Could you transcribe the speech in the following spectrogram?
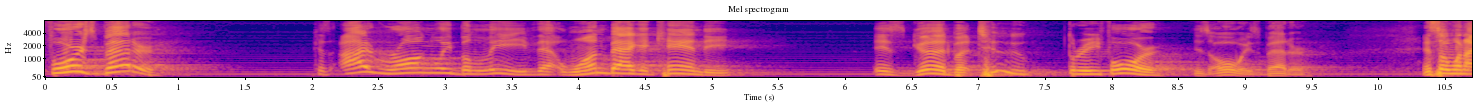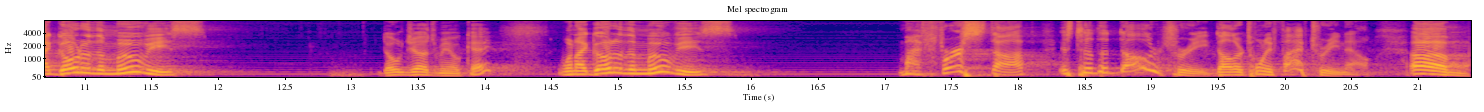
four is better. Because I wrongly believe that one bag of candy is good, but two, three, four is always better. And so when I go to the movies, don't judge me, okay? When I go to the movies, my first stop is to the Dollar Tree, Dollar Twenty-Five Tree now. Um,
